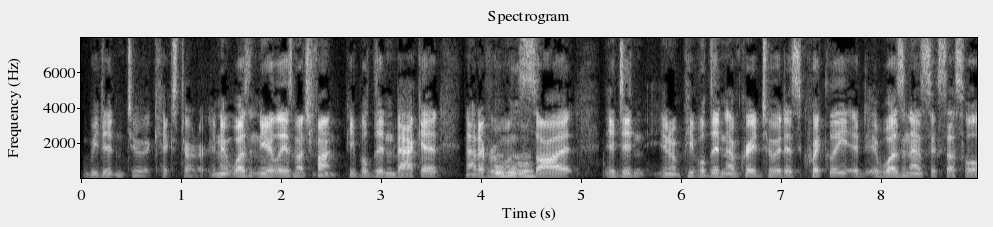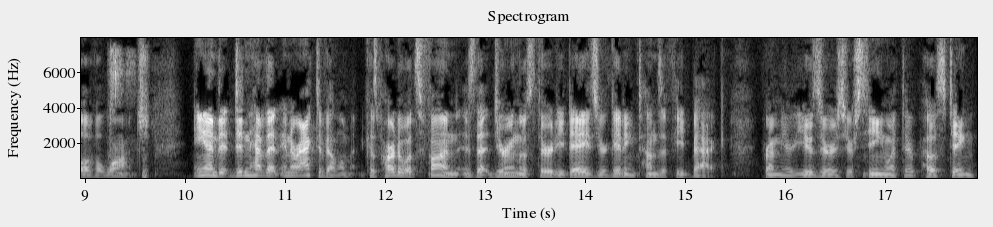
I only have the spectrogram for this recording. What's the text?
we didn't do a Kickstarter and it wasn't nearly as much fun. People didn't back it. Not everyone mm-hmm. saw it. It didn't, you know, people didn't upgrade to it as quickly. It, it wasn't as successful of a launch. And it didn't have that interactive element because part of what's fun is that during those 30 days, you're getting tons of feedback from your users. You're seeing what they're posting.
